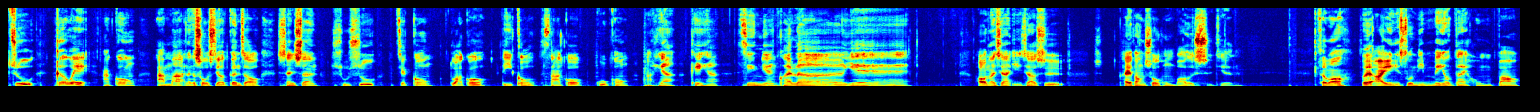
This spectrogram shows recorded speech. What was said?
祝各位阿公阿妈那个手势要跟着哦，婶婶、叔叔、舅公、大哥、二哥、三哥、姑公、阿兄、K 兄。新年快乐耶！好，那现在以下是开放收红包的时间。什么？所以阿姨，你说你没有带红包？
